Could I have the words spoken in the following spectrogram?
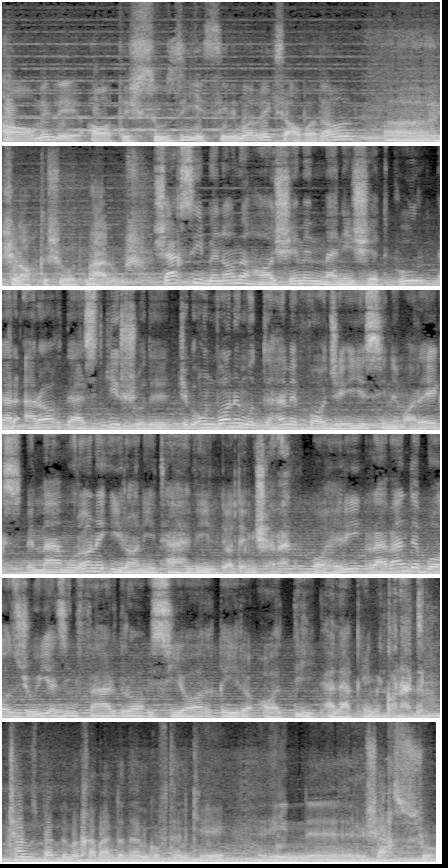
عامل آتش سوزی سینما رکس آبادان شناخته شد معلوم شد. شخصی به نام هاشم منیشتپور در عراق دستگیر شده که به عنوان متهم فاجعه سینما رکس به ماموران ایرانی تحویل داده می شود باهری روند بازجویی از این فرد را بسیار غیر عادی تلقی می کند چند روز بعد به من خبر دادن گفتن که این شخص رو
